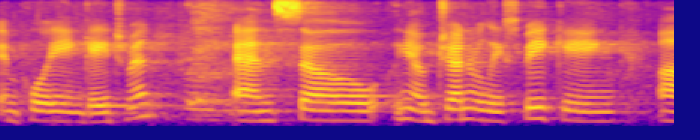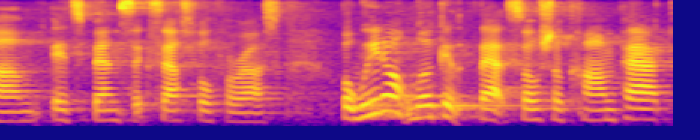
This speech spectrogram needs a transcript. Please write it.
employee engagement. And so, you know, generally speaking, um, it's been successful for us. But we don't look at that social compact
